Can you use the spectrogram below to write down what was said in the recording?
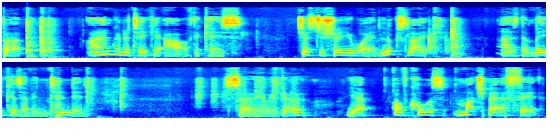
But I am going to take it out of the case just to show you what it looks like as the makers have intended. So here we go. Yep, of course, much better fit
